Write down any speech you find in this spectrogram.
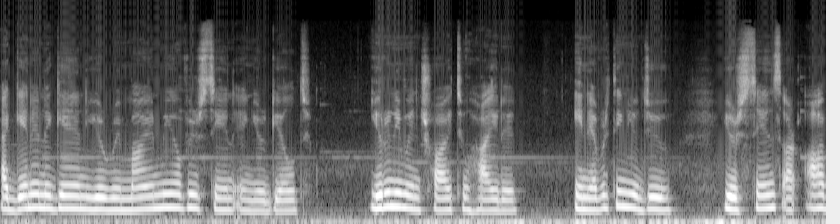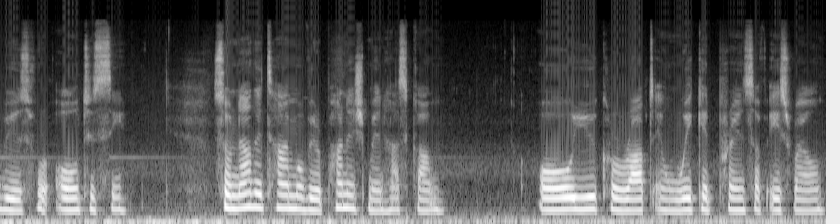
Again and again, you remind me of your sin and your guilt. You don't even try to hide it. In everything you do, your sins are obvious for all to see. So now the time of your punishment has come. O you corrupt and wicked prince of Israel,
